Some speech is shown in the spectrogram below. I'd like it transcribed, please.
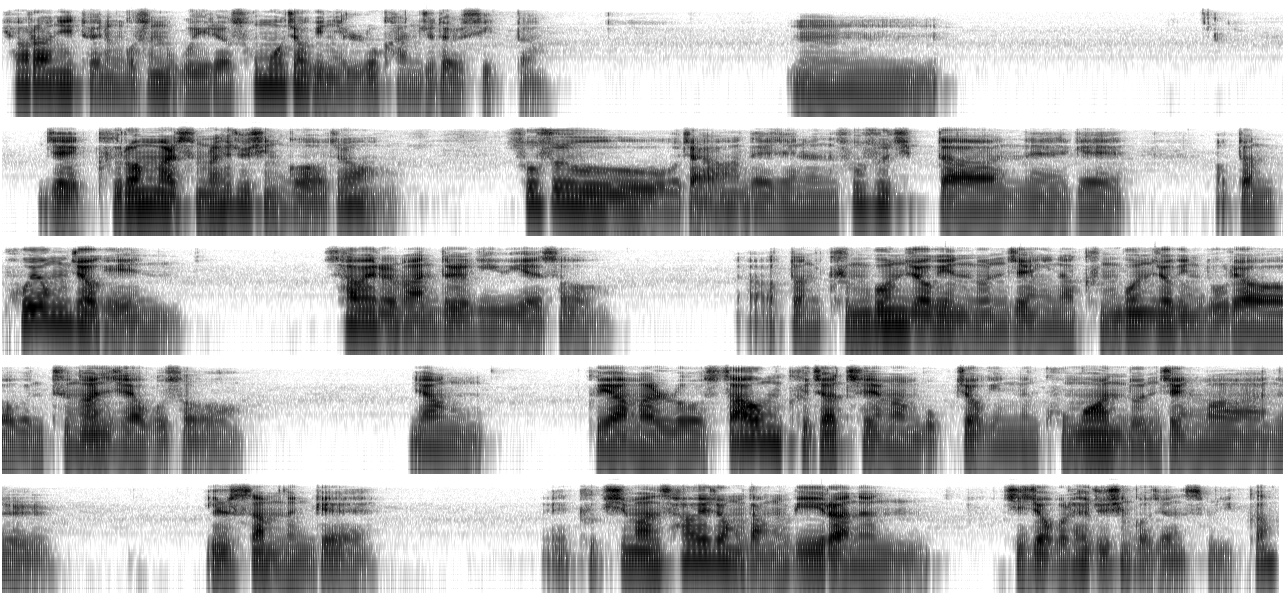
혈안이 되는 것은 오히려 소모적인 일로 간주될 수 있다. 음, 이제 그런 말씀을 해주신 거죠. 소수자 내지는 소수 집단에게 어떤 포용적인 사회를 만들기 위해서 어떤 근본적인 논쟁이나 근본적인 노력은 등한시하고서 그냥 그야말로 싸움 그 자체에만 목적 있는 공허한 논쟁만을 일삼는 게 극심한 사회적 낭비라는 지적을 해주신 거지 않습니까?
